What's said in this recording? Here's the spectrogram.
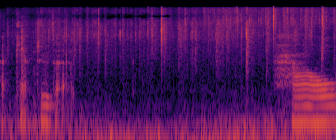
I can't do that. How...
